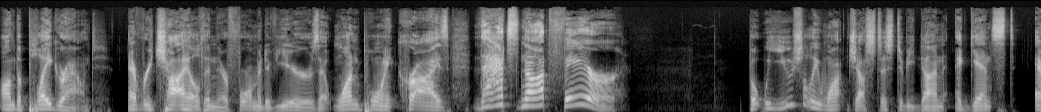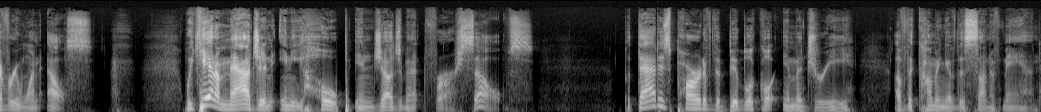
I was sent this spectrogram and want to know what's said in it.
On the playground, every child in their formative years at one point cries, That's not fair but we usually want justice to be done against everyone else. We can't imagine any hope in judgment for ourselves. But that is part of the biblical imagery of the coming of the Son of Man.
